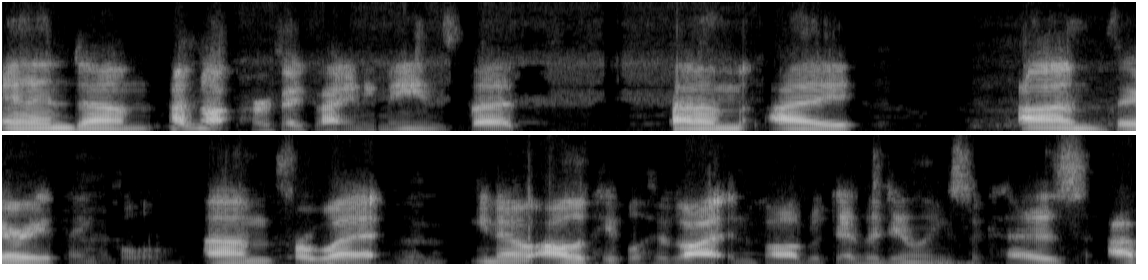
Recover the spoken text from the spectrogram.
And um, I'm not perfect by any means, but um, I I'm very thankful um, for what you know all the people who got involved with Deadly Dealings because I,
